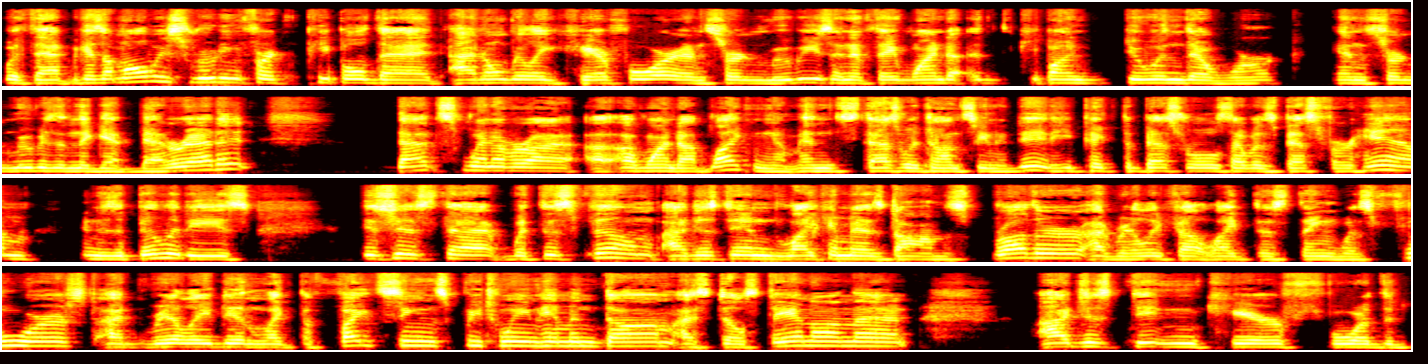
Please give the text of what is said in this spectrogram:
with that because I'm always rooting for people that I don't really care for in certain movies, and if they wind up keep on doing their work in certain movies and they get better at it, that's whenever I, I wind up liking him. And that's what John Cena did. He picked the best roles that was best for him and his abilities. It's just that with this film, I just didn't like him as Dom's brother. I really felt like this thing was forced. I really didn't like the fight scenes between him and Dom. I still stand on that. I just didn't care for the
